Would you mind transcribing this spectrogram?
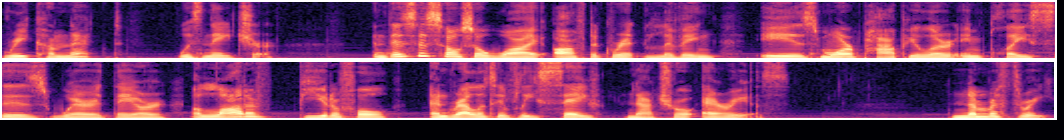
reconnect with nature. And this is also why off the grid living is more popular in places where there are a lot of beautiful and relatively safe natural areas. Number three,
